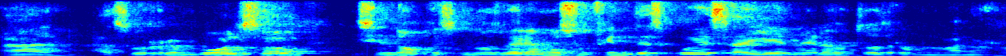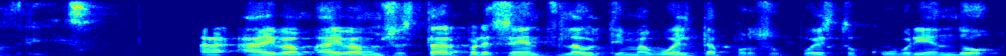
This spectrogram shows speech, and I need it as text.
a, su reembolso. Y si no, pues nos veremos un fin después ahí en el Autódromo Hermano Rodríguez. Ahí, ahí vamos a estar presentes la última vuelta, por supuesto, cubriendo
